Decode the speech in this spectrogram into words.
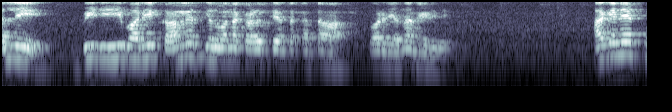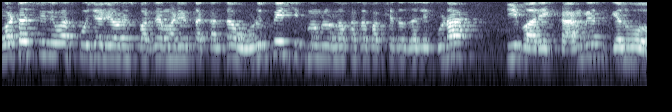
ಅಲ್ಲಿ ಬಿಜೆ, ಈ ಬಾರಿ ಕಾಂಗ್ರೆಸ್ ಗೆಲುವನ್ನ ಕಾಣುತ್ತೆ ಅಂತಕ್ಕಂಥ ವರದಿಯನ್ನ ನೀಡಿದೆ ಹಾಗೇನೆ ಕೋಟ ಶ್ರೀನಿವಾಸ್ ಪೂಜಾರಿ ಅವರು ಸ್ಪರ್ಧೆ ಮಾಡಿರ್ತಕ್ಕಂಥ ಉಡುಪಿ ಚಿಕ್ಕಮಗಳೂರು ಲೋಕಸಭಾ ಕ್ಷೇತ್ರದಲ್ಲಿ ಕೂಡ ಈ ಬಾರಿ ಕಾಂಗ್ರೆಸ್ ಗೆಲುವು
